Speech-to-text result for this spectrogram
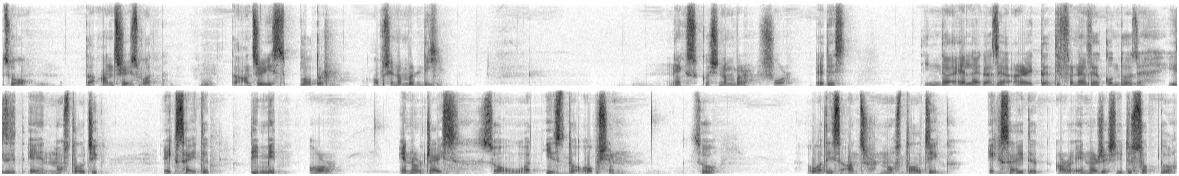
So the answer is what? The answer is plotter option number d. Next question number 4 that is tinda alike ase are ekta different ase kundu ase is it a nostalgic excited timid or energized. So what is the option? So what is the answer? Nostalgic excited or energized. It is sub to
